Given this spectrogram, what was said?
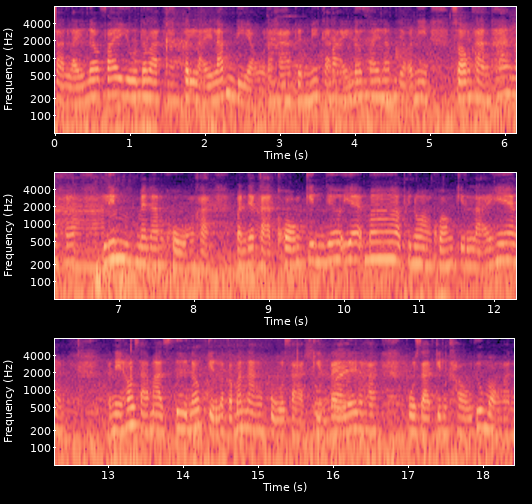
การไหลเรือไฟอยู่แต่ว่าเพิ่นไหลล่ำเดียวนะคะเพิ่นมีการไหลเรือไฟล่ำเดียวอันนี้สองข้างทางนะคะ ริมแม่น้ำโขงค่ะ บรรยากาศของกินเยอะแยะมากพี่น้องของกินหลายแห้งอันนี้เขาสามารถซื้อแนวกินแล้วก็มานั่งปูสาดกินได้เลยนะคะ ปูสาดกินเขาวอยู่หมองอัน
